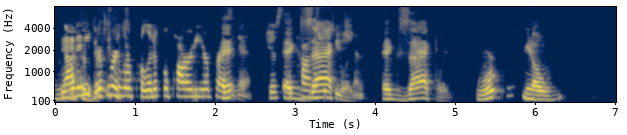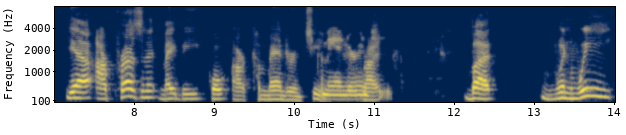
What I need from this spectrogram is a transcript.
Not any particular political party or president, just exactly, Constitution. Exactly. We're, you know, yeah, our president may be, quote, our commander in chief. Commander in right? chief. But when we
